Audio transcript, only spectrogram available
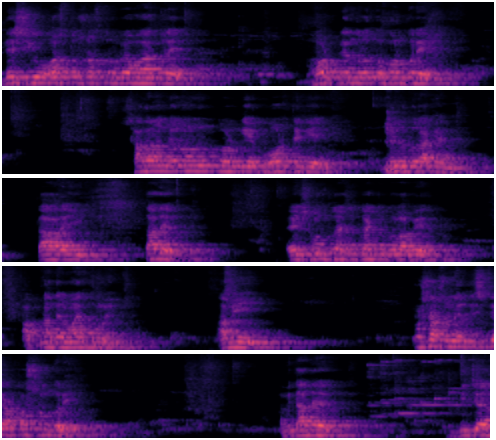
দেশীয় অস্ত্রশস্ত্র ব্যবহার করে ভোট কেন্দ্র দখল করে সাধারণ জনগণকে ভোট থেকে বিরত রাখেন। তার এই, তাদের এই সন্ত্রাসী কার্যকলাপের আপনাদের মাধ্যমে আমি প্রশাসনের দৃষ্টি আকর্ষণ করে আমি তাদের বিচার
